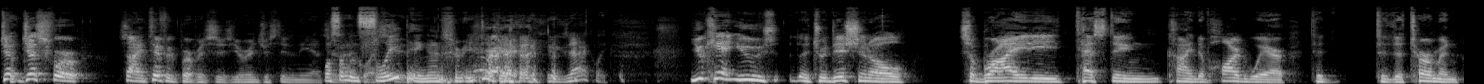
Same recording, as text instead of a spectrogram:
ju- just for scientific purposes, you're interested in the answer. Well, someone's sleeping under indica. Right, exactly. You can't use the traditional sobriety testing kind of hardware to to determine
